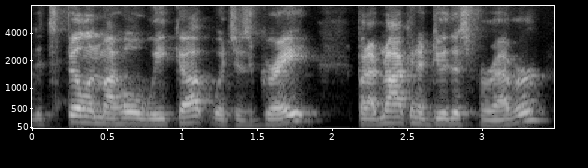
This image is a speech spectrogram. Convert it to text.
it's filling my whole week up, which is great, but I'm not going to do this forever.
